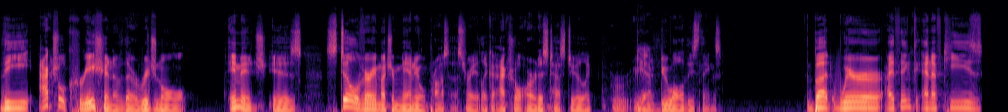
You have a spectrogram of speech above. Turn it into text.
The actual creation of the original image is still very much a manual process, right? Like an actual artist has to like yeah. know, do all these things. But where I think NFTs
